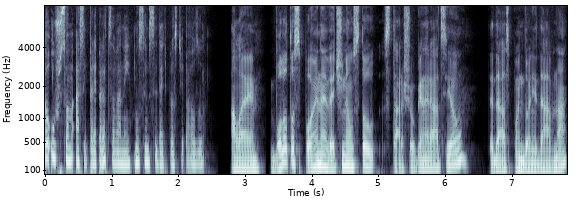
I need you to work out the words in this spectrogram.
to už som asi prepracovaný, musím si dať proste pauzu. Ale bolo to spojené väčšinou s tou staršou generáciou, teda aspoň donedávna.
